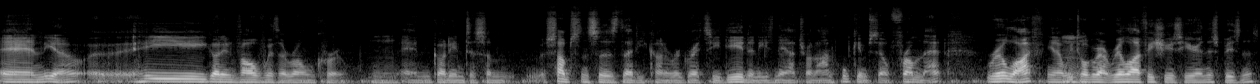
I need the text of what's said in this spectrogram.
and you know uh, he got involved with a wrong crew. Mm. And got into some substances that he kind of regrets he did, and he's now trying to unhook himself from that real life. You know, mm. we talk about real life issues here in this business.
